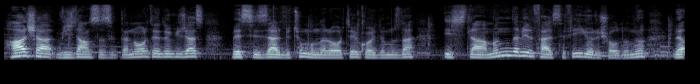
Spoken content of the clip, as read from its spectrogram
haşa vicdansızlıklarını ortaya dökeceğiz ve sizler bütün bunları ortaya koyduğumuzda İslam'ın da bir felsefi görüş olduğunu ve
